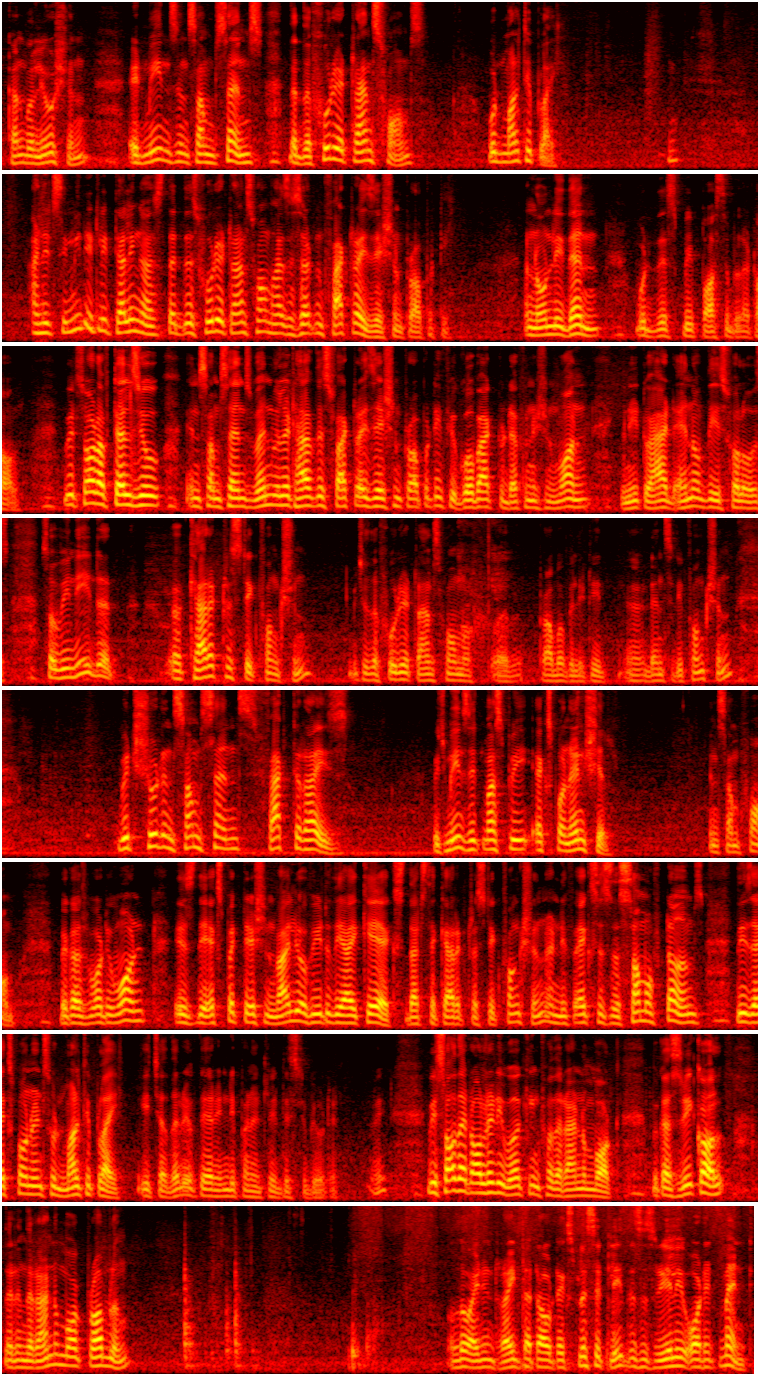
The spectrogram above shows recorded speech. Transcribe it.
convolution it means in some sense that the Fourier transforms would multiply. And it is immediately telling us that this Fourier transform has a certain factorization property and only then would this be possible at all. Which sort of tells you in some sense when will it have this factorization property? If you go back to definition 1 you need to add n of these fellows. So we need a, a characteristic function which is the Fourier transform of uh, probability uh, density function which should in some sense factorize which means it must be exponential in some form because what you want is the expectation value of e to the i kx that is the characteristic function and if x is the sum of terms these exponents would multiply each other if they are independently distributed right. We saw that already working for the random walk because recall that in the random walk problem although I did not write that out explicitly this is really what it meant.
